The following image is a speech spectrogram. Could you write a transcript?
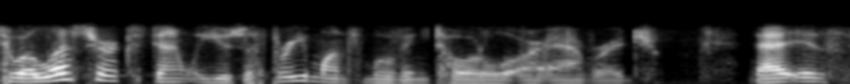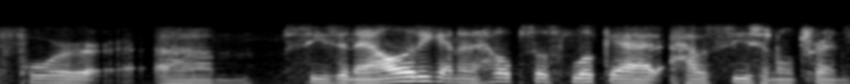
to a lesser extent, we use a three-month moving total or average. That is for um, seasonality, and it helps us look at how seasonal trends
